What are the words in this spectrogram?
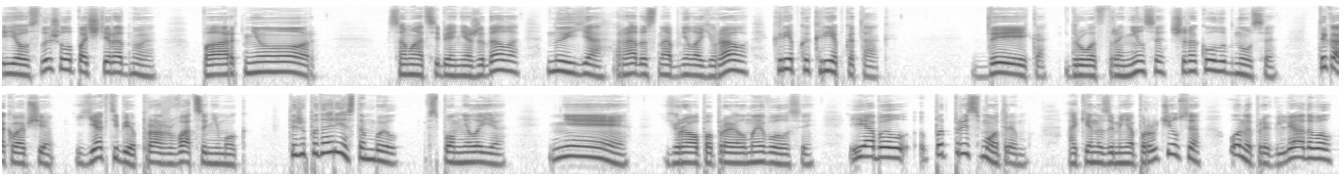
и я услышала почти родное «Партнер!». Сама от себя не ожидала, но и я радостно обняла Юрао крепко-крепко так. «Дейка!» — Дру отстранился, широко улыбнулся. «Ты как вообще? Я к тебе прорваться не мог». «Ты же под арестом был», — вспомнила я. не Юрао поправил мои волосы. Я был под присмотром. Акена за меня поручился, он и приглядывал.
